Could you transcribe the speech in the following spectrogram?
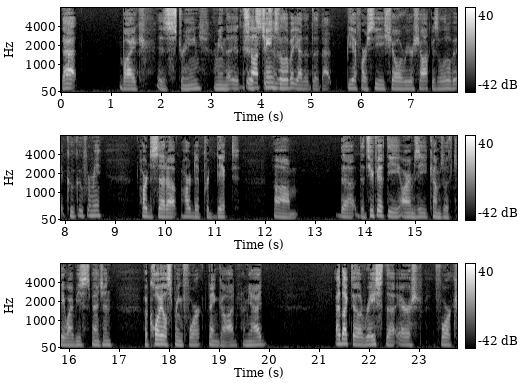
that bike is strange. I mean, the, it, it's changed a little bit. Yeah, the, the, that BFRC Showa rear shock is a little bit cuckoo for me. Hard to set up, hard to predict. Um, the the 250 RMZ comes with KYB suspension, a coil spring fork. Thank God. I mean, I'd I'd like to erase the air fork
